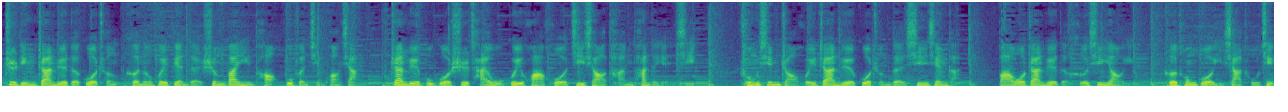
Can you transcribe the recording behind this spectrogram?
制定战略的过程可能会变得生搬硬套，部分情况下，战略不过是财务规划或绩效谈判的演习。重新找回战略过程的新鲜感，把握战略的核心要义，可通过以下途径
